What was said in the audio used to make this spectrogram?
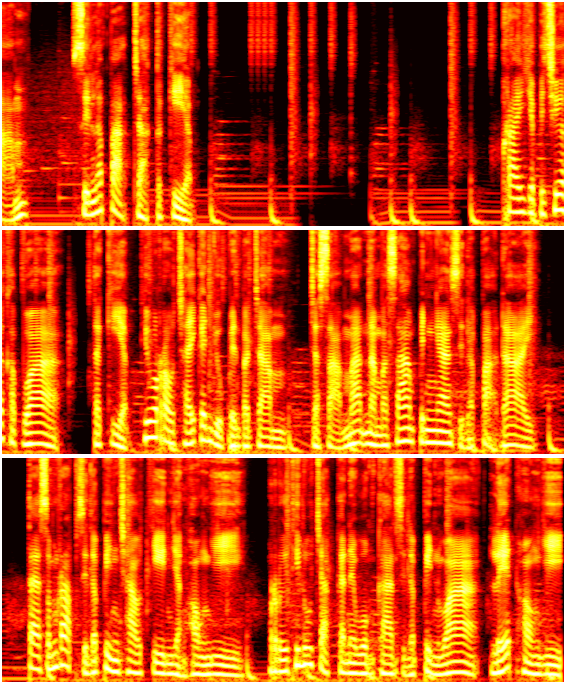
3. ศิลปะจากตะเกียบ ใครจะไปเชื่อครับว่า ตะเกียบที่เราใช้กันอยู่เป็นประจำ จะสามารถนำมาสร้างเป็นงานศิลปะได้ แต่สำหรับศิลปินชาวจีนอย่างฮองยี หรือที่รู้จักกันในวงการศิลปินว่าเลดฮองยี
